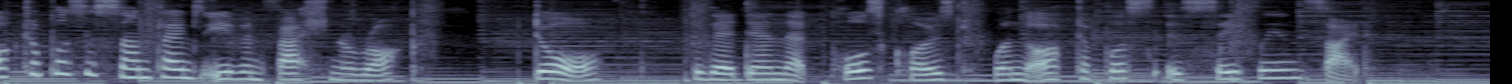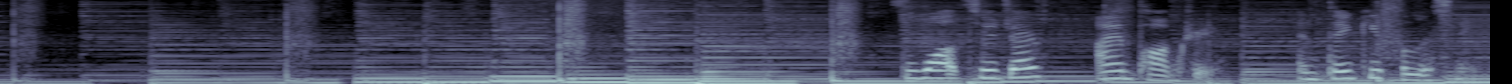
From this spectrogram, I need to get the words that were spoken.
Octopuses sometimes even fashion a rock door for their den that pulls closed when the octopus is safely inside. For Wild Suzhou, I am Palm Tree, and thank you for listening.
